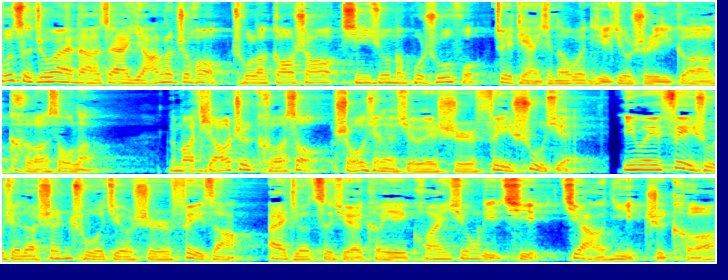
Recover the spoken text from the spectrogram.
除此之外呢，在阳了之后，除了高烧、心胸的不舒服，最典型的问题就是一个咳嗽了。那么调治咳嗽，首选的穴位是肺腧穴，因为肺腧穴的深处就是肺脏，艾灸此穴可以宽胸理气、降逆止咳。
